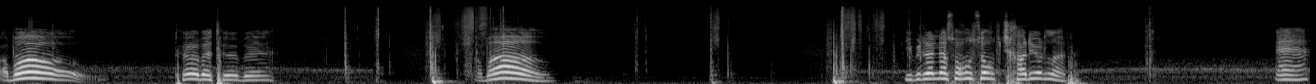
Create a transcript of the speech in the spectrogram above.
Abav. Tövbe tövbe. Abav. Birbirlerine sokup sokup çıkarıyorlar. E.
